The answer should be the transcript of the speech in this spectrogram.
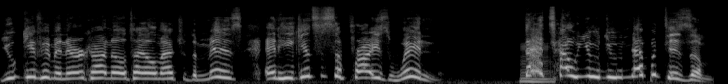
you give him an Intercontinental title match with The Miz, and he gets a surprise win. Hmm. That's how you do nepotism.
